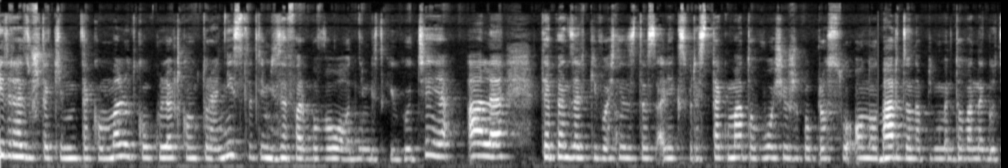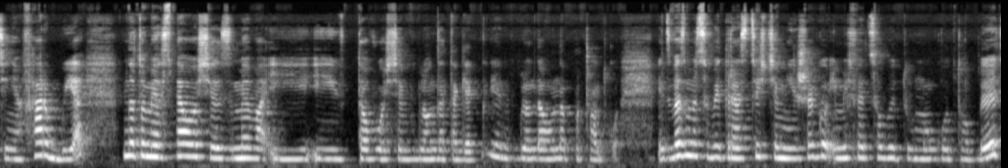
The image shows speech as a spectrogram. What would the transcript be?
I teraz już takim, taką malutką kuleczką, która niestety mi zafarbowała od niebieskiego cienia, ale te pędzelki właśnie z AliExpress tak ma to włosie, że po prostu ono bardzo napigmentowanego cienia farbuje, natomiast miało się zmywa i, i to włosie wygląda tak, jak, jak wyglądało na początku. Więc wezmę sobie teraz coś ciemniejszego i myślę, co by tu mogło to być.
